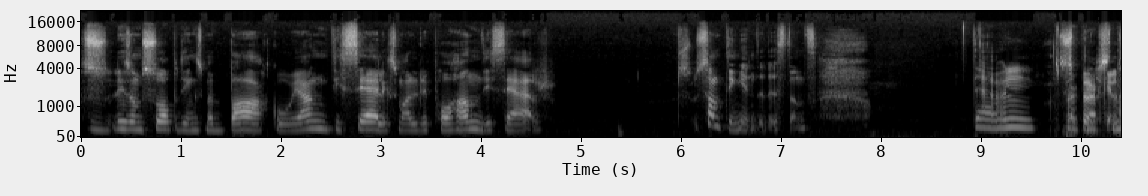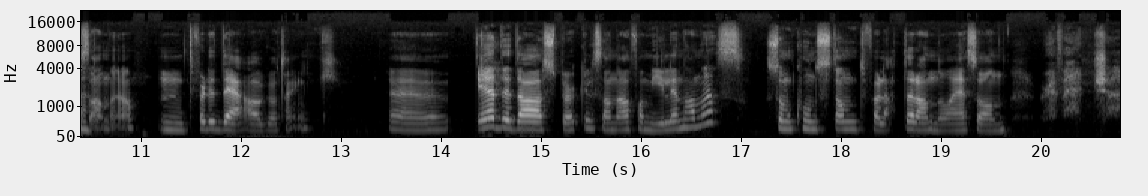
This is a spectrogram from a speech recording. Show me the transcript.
s- liksom så på ting som er bak Ouyang. De ser liksom aldri på han, de ser something in the distance. Det er vel spøkelsene. Spøkelsene, ja. Mm, for det er det jeg òg tenker. Uh, er det da spøkelsene av familien hans som konstant følger etter han og er sånn Revenge us.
